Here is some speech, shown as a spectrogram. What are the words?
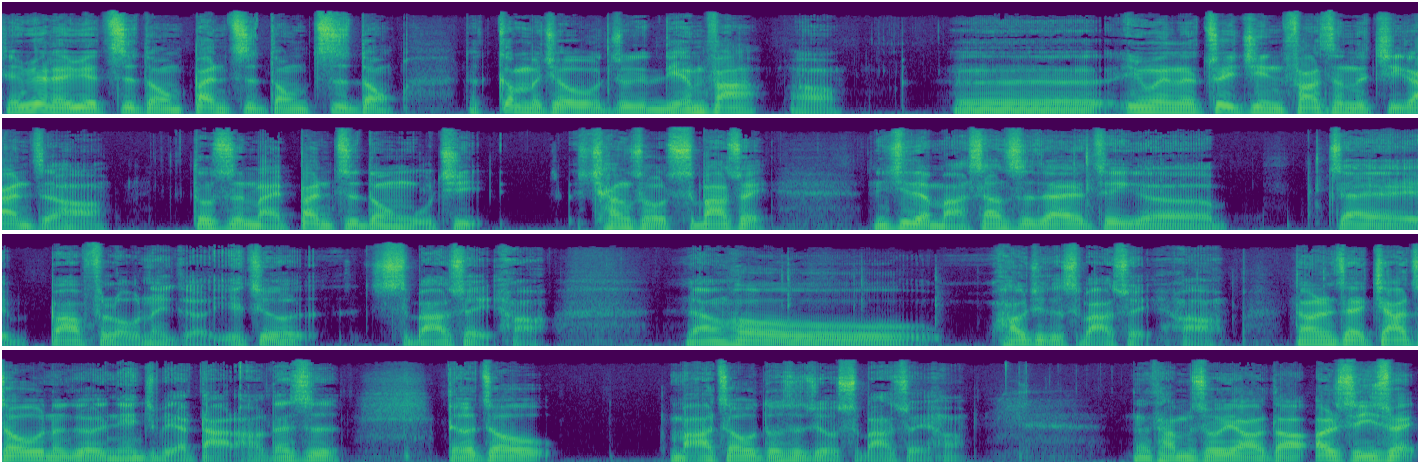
现在越来越自动、半自动、自动，那根本就这个连发哦。呃，因为呢，最近发生的几个案子哈、都是买半自动武器，枪手十八岁，你记得吗？上次在这个在 Buffalo 那个也就十八岁哈，然后好几个十八岁哈。当然在加州那个年纪比较大了，但是德州、麻州都是只有十八岁哈。那他们说要到二十一岁，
